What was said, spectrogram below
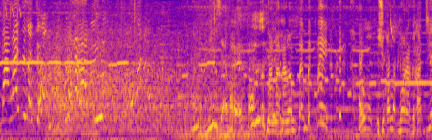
Mangga sih aja. Berangkat ada yuk. Iya si abah eta. Mangga mangga pempek we. Aing isukan mat mora gaji.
